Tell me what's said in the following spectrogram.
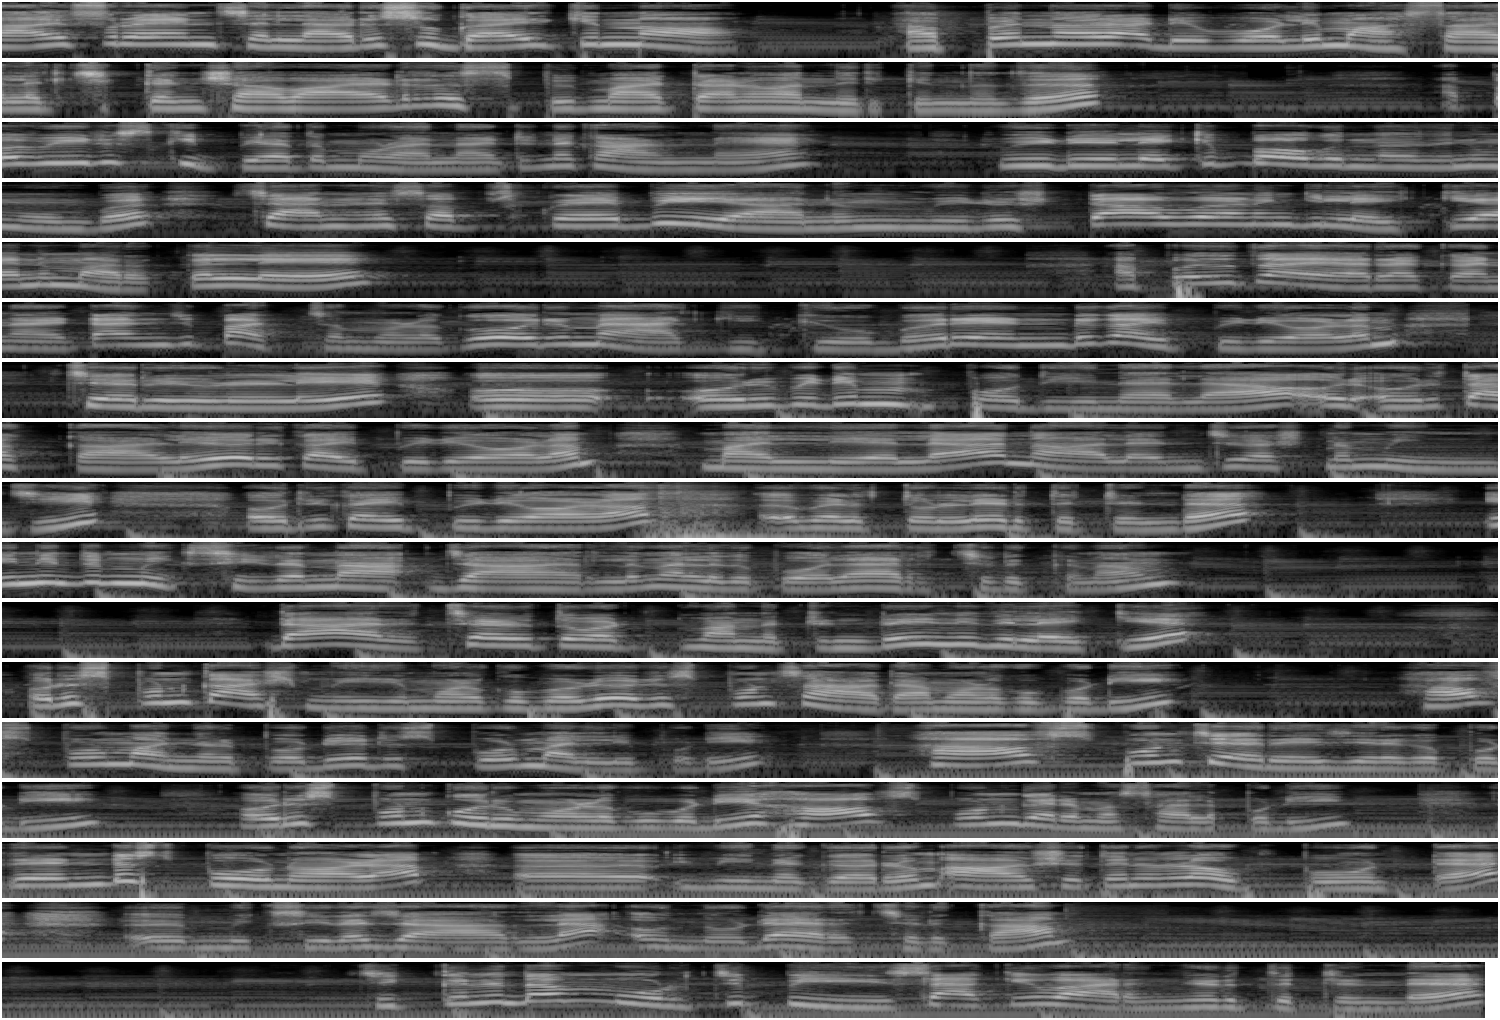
Hi friends എല്ലാവരും സുഖമായിരിക്കുന്നോ അപ്പം എന്നൊരു അടിപൊളി മസാല ചിക്കൻ ഷവായുടെ റെസിപ്പിയുമായിട്ടാണ് വന്നിരിക്കുന്നത്. അപ്പോൾ വീഡിയോ സ്കിപ്പ് ചെയ്യാതെ മുഴുവനായിട്ട് തന്നെ കാണണേ. വീഡിയോയിലേക്ക് പോകുന്നതിന് മുമ്പ് ചാനൽ സബ്സ്ക്രൈബ് ചെയ്യാനും വീഡിയോ ഇഷ്ടമാവുകയാണെങ്കിൽ ലൈക്ക് ചെയ്യാനും മറക്കല്ലേ? അപ്പോൾ ഇത് തയ്യാറാക്കാനായിട്ട് അഞ്ച് പച്ചമുളക് ഒരു മാഗി ക്യൂബ് രണ്ട് കൈപ്പിടിയോളം ചെറിയുള്ളി ഒരു പിടി പൊതിനല ഒരു ഒരു തക്കാളി ഒരു കൈപ്പിടിയോളം മല്ലിയില നാലഞ്ച് കഷ്ണം ഇഞ്ചി ഒരു കൈപ്പിടിയോളം വെളുത്തുള്ളി എടുത്തിട്ടുണ്ട്. ഇനി ഇത് മിക്സിയുടെ ജാറിൽ നല്ലതുപോലെ അരച്ചെടുക്കണം. ഇത് അരച്ചെടുത്ത് വന്നിട്ടുണ്ട്. ഇനി ഇതിലേക്ക് ഒരു സ്പൂൺ കാശ്മീരി മുളക് പൊടി ഒരു സ്പൂൺ സാദാ മുളക് പൊടി ഹാഫ് സ്പൂൺ മഞ്ഞൾപ്പൊടി ഒരു സ്പൂൺ മല്ലിപ്പൊടി ഹാഫ് സ്പൂൺ ചെറിയ ജീരകപ്പൊടി ഒരു സ്പൂൺ കുരുമുളക് പൊടി ഹാഫ് സ്പൂൺ ഗരം മസാലപ്പൊടി രണ്ട് സ്പൂണോളം വിനെഗറും ആവശ്യത്തിനുള്ള ഉപ്പും ഇട്ട് മിക്സിയുടെ ജാറിൽ ഒന്നുകൂടി അരച്ചെടുക്കാം. ചിക്കൻ ഇതാ മുറിച്ച് പീസാക്കി വരഞ്ഞെടുത്തിട്ടുണ്ട്.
